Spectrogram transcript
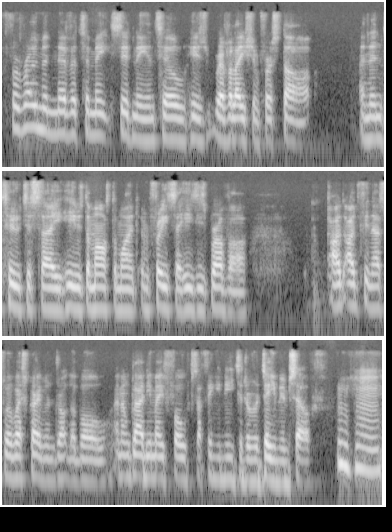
for Roman never to meet Sidney until his revelation for a start, and then two to say he was the mastermind, and three to say he's his brother. I, I think that's where Wes Craven dropped the ball, and I'm glad he made full because I think he needed to redeem himself. Mm-hmm.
